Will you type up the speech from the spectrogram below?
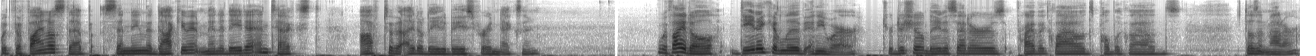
with the final step sending the document metadata and text off to the IDOL database for indexing. With IDOL, data can live anywhere traditional data centers, private clouds, public clouds, doesn't matter.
